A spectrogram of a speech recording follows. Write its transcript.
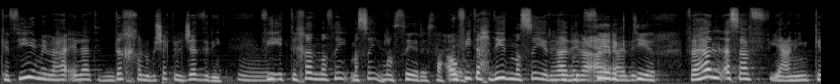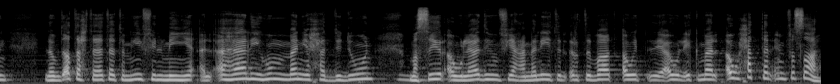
كثير من العائلات يتدخلوا بشكل جذري في اتخاذ مصير. مصيري صحيح. أو في تحديد مصير هذه العائلات كثير. فهذا للأسف يعني يمكن لو بدي أطرح 83% الأهالي هم من يحددون مصير أولادهم في عملية الارتباط أو أو الإكمال أو حتى الانفصال؟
